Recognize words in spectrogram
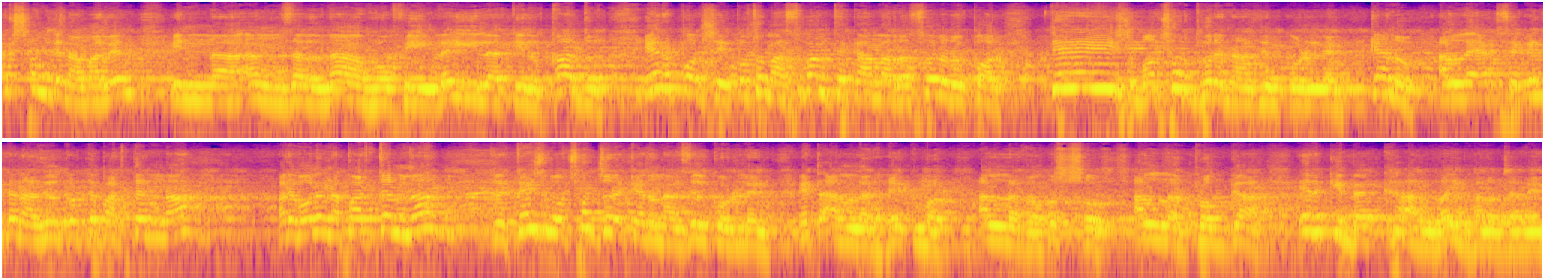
একসঙ্গে নামালেন। ইন্না আনজালনাহু ফি লাইলাতিল কদর। এরপর সেই প্রথম আসমান থেকে আমার রসুলের উপর তেইশ বছর ধরে নাজিল করলেন। কেন? আল্লাহ এক সেকেন্ডে নাজিল করতে পারতেন না? আরে বলেন না, পারতেন না? তেইশ বছর ধরে কেন নাজিল করলেন? এটা আল্লাহর হেকমত, আল্লাহর রহস্য, আল্লাহর প্রজ্ঞা। এর কি ব্যাখ্যা? আল্লাহ ভালো জানেন।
